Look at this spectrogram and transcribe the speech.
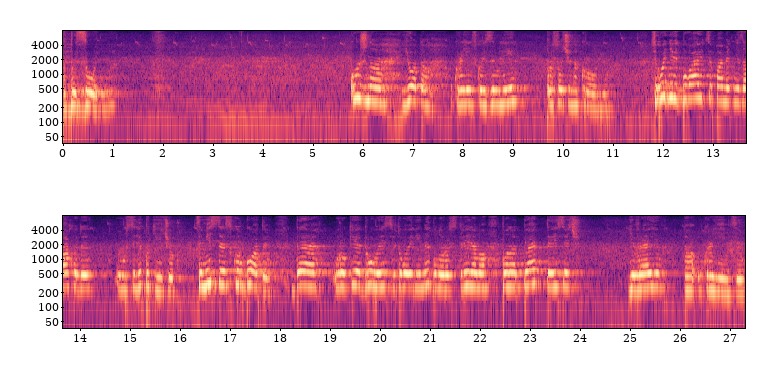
в безодню. Кожна йота української землі просочена кров'ю. Сьогодні відбуваються пам'ятні заходи у селі Потічок. Це місце скорботи, де у роки Другої світової війни було розстріляно понад 5 тисяч євреїв та українців.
